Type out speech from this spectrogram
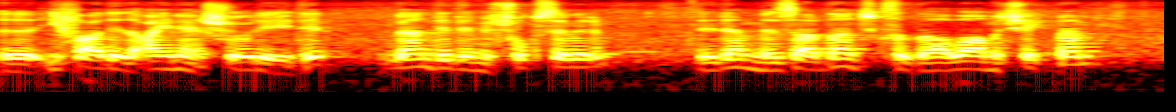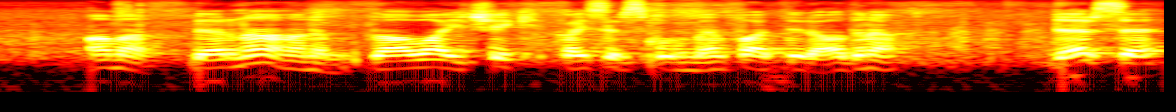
e, ifade de aynen şöyleydi. Ben dedemi çok severim. Dedem mezardan çıksa davamı çekmem. Ama Berna Hanım davayı çek Kayseri Spor'un menfaatleri adına derse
